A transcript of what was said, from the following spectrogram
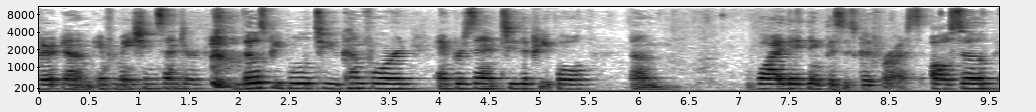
um, Information Center, those people to come forward and present to the people um, why they think this is good for us. Also,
